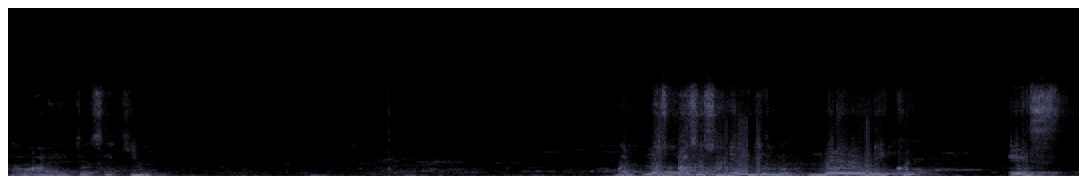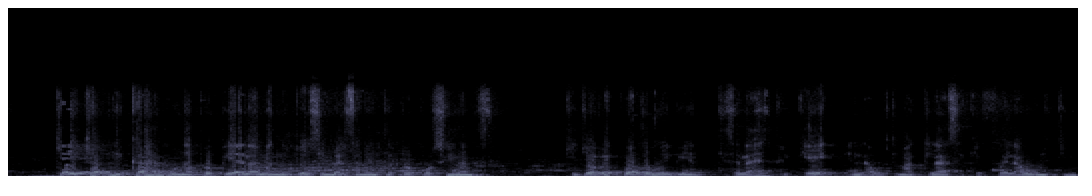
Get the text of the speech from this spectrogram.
Vamos a ver entonces aquí. Bueno, los pasos son el mismo. Lo único es que hay que aplicar una propiedad de las magnitudes inversamente proporcionales, que yo recuerdo muy bien que se las expliqué en la última clase, que fue la última.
